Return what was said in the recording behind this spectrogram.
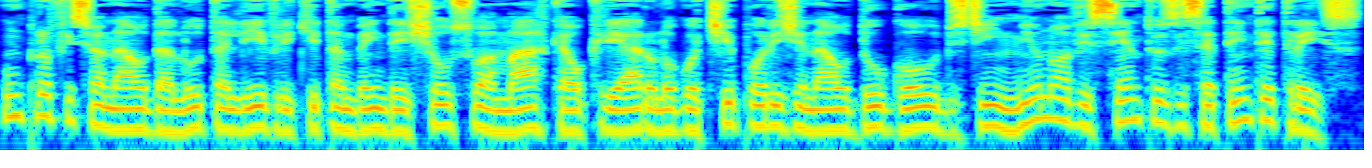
um profissional da luta livre que também deixou sua marca ao criar o logotipo original do Gold's Gym em 1973.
